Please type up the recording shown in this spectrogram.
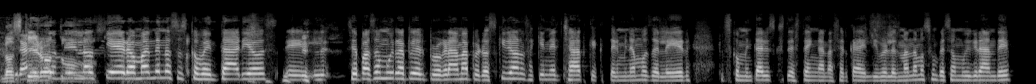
Los quiero también Los quiero. Mándenos sus comentarios. Eh, se pasó muy rápido el programa, pero escríbanos aquí en el chat que terminamos de leer los comentarios que ustedes tengan acerca del libro. Les mandamos un beso muy grande.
